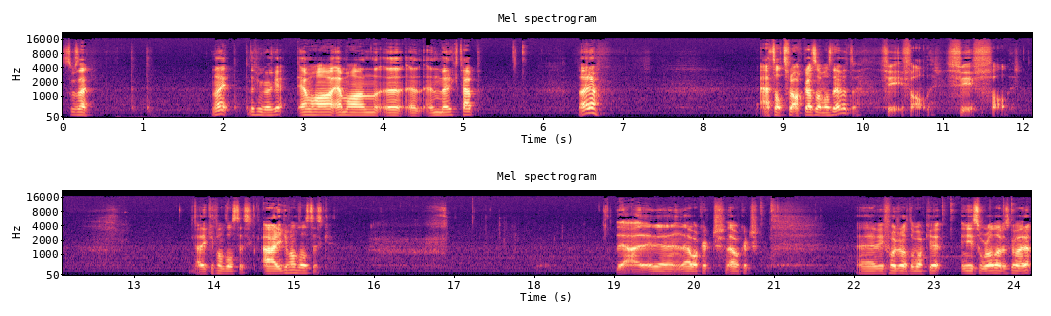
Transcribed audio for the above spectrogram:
Skal vi se. Nei, det funka ikke. Jeg må ha, jeg må ha en, eh, en, en mørk tab. Der, ja. Jeg er tatt fra akkurat samme sted, vet du. Fy fader. Fy fader. Er det ikke fantastisk? Er det ikke fantastisk? Det er, det er vakkert. Det er vakkert. Eh, Vi får dra tilbake i sola der vi skal være.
